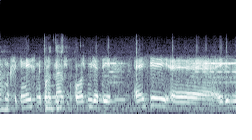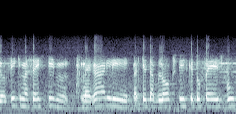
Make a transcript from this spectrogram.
Έχουμε ξεκινήσει με το μέρο του κόσμου γιατί έχει, ε, η βιβλιοθήκη μας έχει μεγάλη και τα blogs της και το facebook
